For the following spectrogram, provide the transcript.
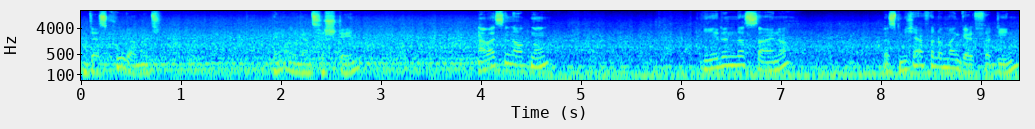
und der ist cool damit. Kann ich auch nicht ganz verstehen. Aber ist in Ordnung. Jeden das seine. Lass mich einfach nur mein Geld verdienen.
